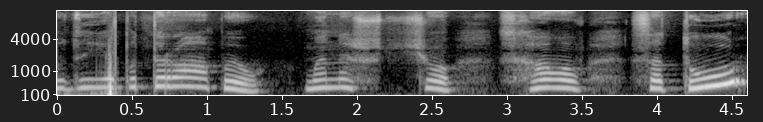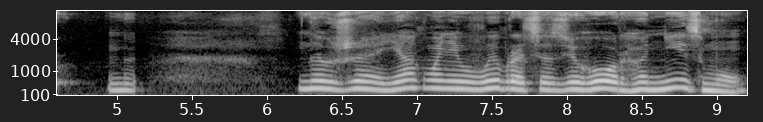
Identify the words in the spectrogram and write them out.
Куди я потрапив? Мене що, схавав Сатурн? Невже? Як мені вибратися з його організму?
